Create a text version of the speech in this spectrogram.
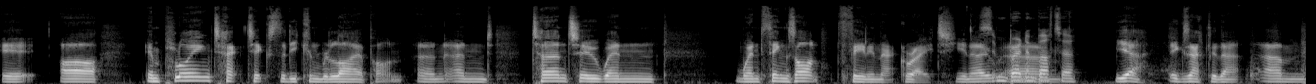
It are employing tactics that he can rely upon and and turn to when when things aren't feeling that great. You know, Some bread and Um, butter. yeah, exactly that. Um,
